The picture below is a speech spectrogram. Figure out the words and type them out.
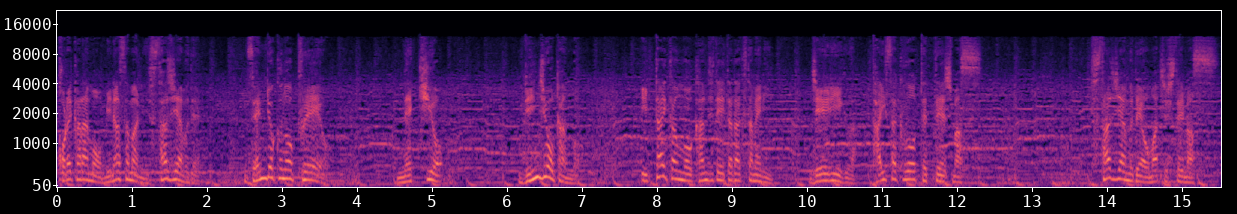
これからも皆様にスタジアムで全力のプレーを熱気を臨場感を一体感を感じていただくために J リーグは対策を徹底します。スタジアムでお待ちしています。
